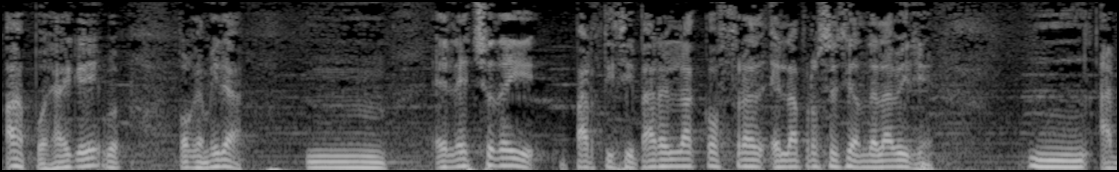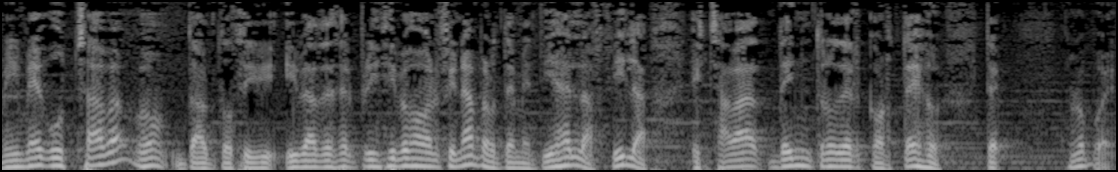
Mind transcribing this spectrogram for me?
ah, pues hay que ir. Porque mira, mm, el hecho de ir, participar en la, cofra- en la procesión de la Virgen, Mm, a mí me gustaba, bueno, tanto si ibas desde el principio como al final, pero te metías en la fila, estaba dentro del cortejo. Te- bueno, pues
